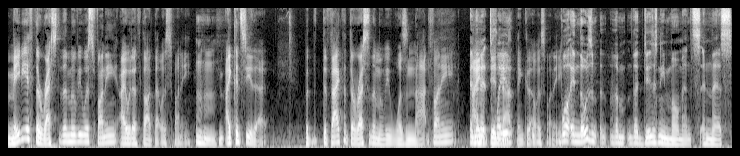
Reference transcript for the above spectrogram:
maybe if the rest of the movie was funny, I would have thought that was funny. Mm-hmm. I could see that. But the fact that the rest of the movie was not funny, And then I it did plays- not think that was funny. Well, in those the the Disney moments in this,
